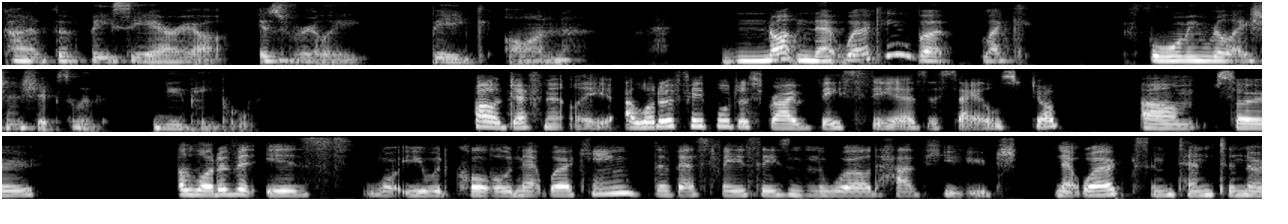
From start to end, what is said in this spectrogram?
kind of the VC area is really big on not networking, but like forming relationships with new people? Oh, definitely. A lot of people describe VC as a sales job. Um, so a lot of it is what you would call networking. The best VCs in the world have huge networks and tend to know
